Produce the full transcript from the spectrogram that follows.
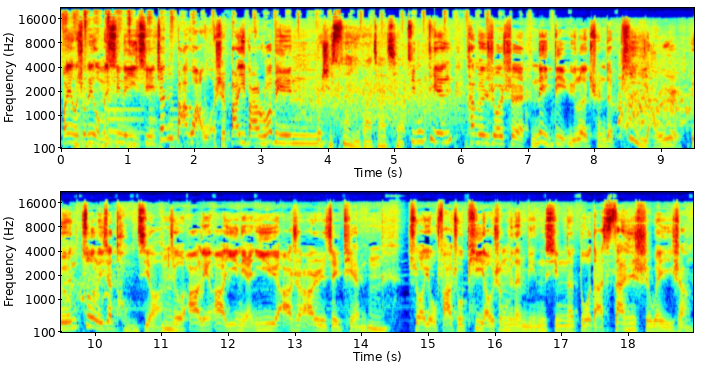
欢迎收听我们新的一期《真八卦》，我是八一八 Robin，我是算一卦佳倩。今天他们说是内地娱乐圈的辟谣日，有人做了一下统计啊，就二零二一年一月二十二日这天，嗯。说有发出辟谣声明的明星呢，多达三十位以上。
